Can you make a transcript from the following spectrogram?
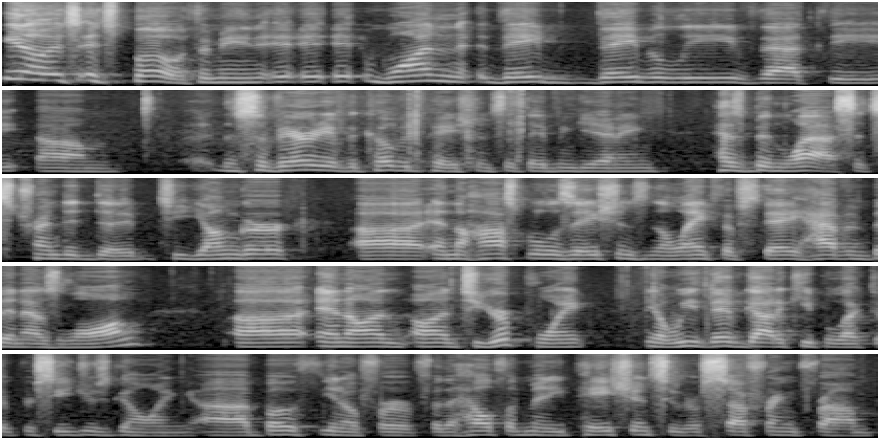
You know, it's it's both. I mean, it, it, one they they believe that the um, the severity of the COVID patients that they've been getting has been less. It's trended to, to younger, uh, and the hospitalizations and the length of stay haven't been as long. Uh, and on on to your point, you know, we they've got to keep elective procedures going, uh, both you know for for the health of many patients who are suffering from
